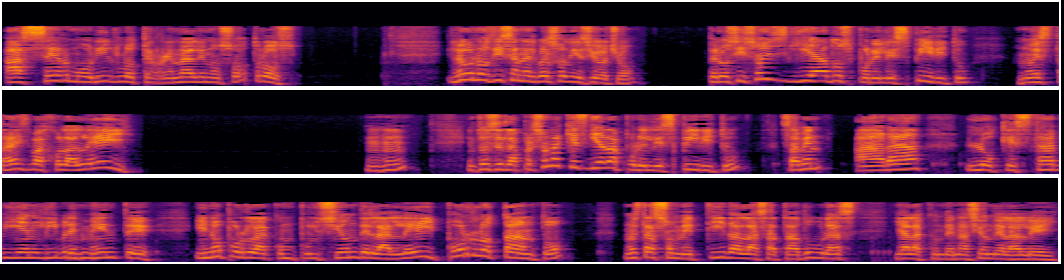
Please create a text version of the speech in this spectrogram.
hacer morir lo terrenal en nosotros. Luego nos dice en el verso 18, pero si sois guiados por el Espíritu, no estáis bajo la ley. Entonces, la persona que es guiada por el Espíritu, ¿saben? Hará lo que está bien libremente y no por la compulsión de la ley. Por lo tanto, no está sometida a las ataduras y a la condenación de la ley.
